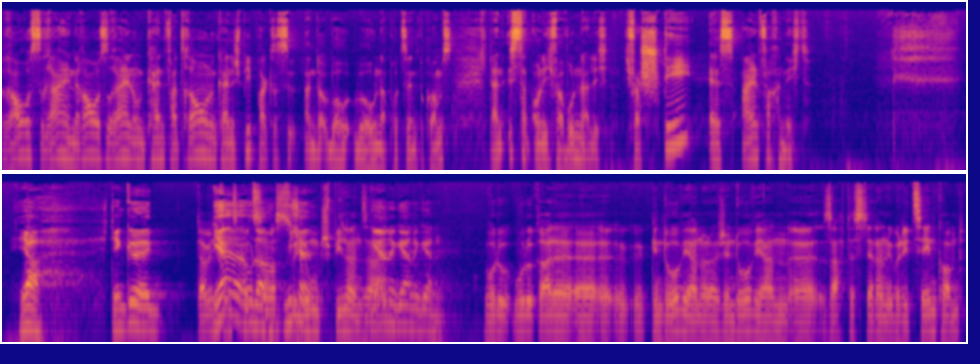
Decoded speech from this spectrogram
raus, rein, raus, rein und kein Vertrauen und keine Spielpraxis über, über 100% bekommst, dann ist das auch nicht verwunderlich. Ich verstehe es einfach nicht. Ja, ich denke. Darf ich ja, ganz kurz noch was Michael, zu jungen Spielern sagen? Gerne, gerne, gerne. Wo du, wo du gerade äh, äh, Gendovian oder Gendovian äh, sagtest, der dann über die 10 kommt.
